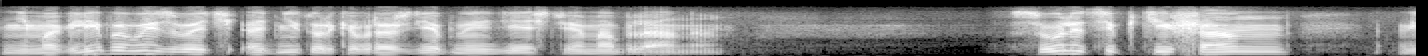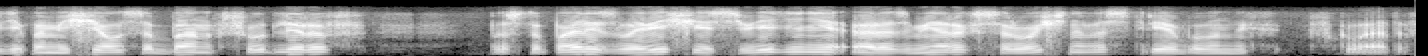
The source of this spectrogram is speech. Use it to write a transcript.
не могли бы вызвать одни только враждебные действия Маблана. С улицы Птишан где помещался банк Шудлеров, поступали зловещие сведения о размерах срочно востребованных вкладов.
